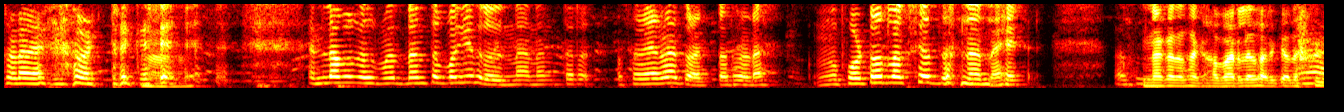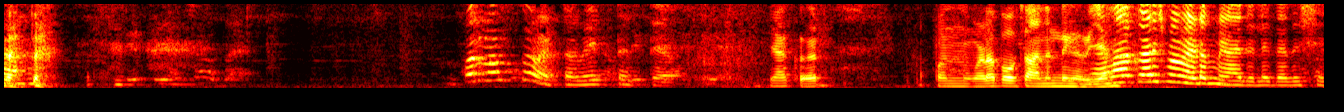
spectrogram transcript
थोडा वेगळा वाटतं काय. आणि लोक नंतर बघितलं ना नंतर असं वेगळाच वाटतं थोडा. फोटोवर लक्षच जाणार नाही. नका तसा घाबरल्यासारखं जातं. पण मस्त वाटतं या कर. आपण वडापावचा आनंद घेऊया. करिश्मा मॅडम मिळालेले त्या दिवशी.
